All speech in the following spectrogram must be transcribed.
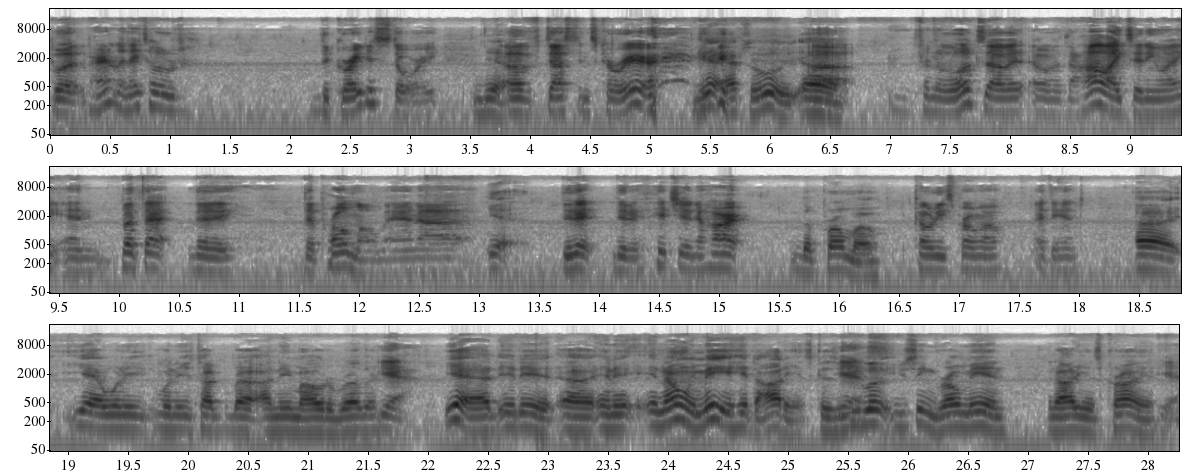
but apparently they told the greatest story. Yeah. of Dustin's career. yeah, absolutely. Uh, uh, from the looks of it, or the highlights anyway. And but that the the promo, man, uh, yeah, did it did it hit you in the heart? the promo. Cody's promo at the end. Uh, yeah, when he when he talked about I need my older brother. Yeah, Yeah, it, it did. Uh, and it, and not only me, it hit the audience because you look, you seen grown men in the audience crying. yeah,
